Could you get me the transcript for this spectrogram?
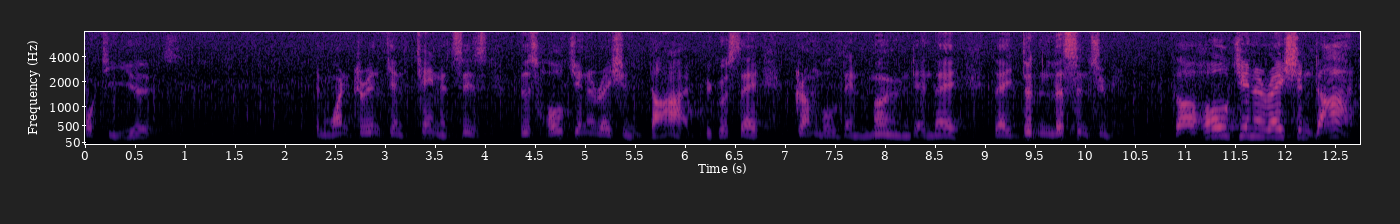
40 years. In 1 Corinthians 10, it says this whole generation died because they grumbled and moaned and they, they didn't listen to me. The whole generation died.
